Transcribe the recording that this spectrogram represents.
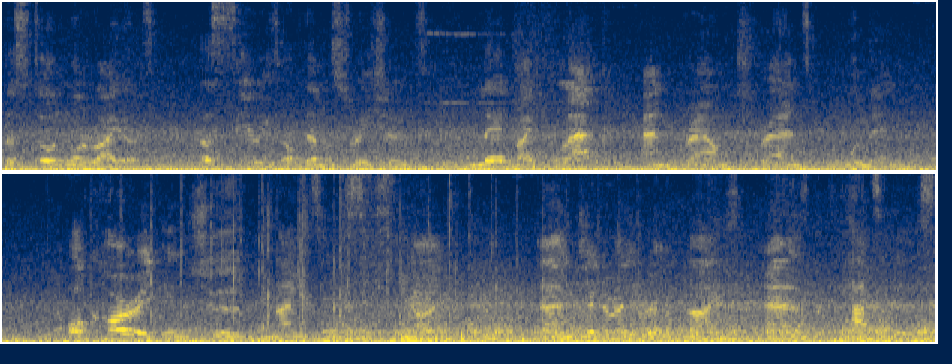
the Stonewall Riots, a series of demonstrations led by black and brown trans women occurring in June 1969 and generally recognized as the catalyst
